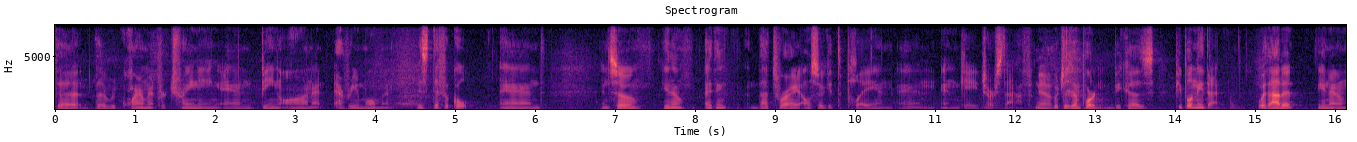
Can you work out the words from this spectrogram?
the the requirement for training and being on at every moment is difficult. And and so, you know, I think that's where I also get to play and, and engage our staff. Yeah. Which is important because people need that. Without it, you know,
